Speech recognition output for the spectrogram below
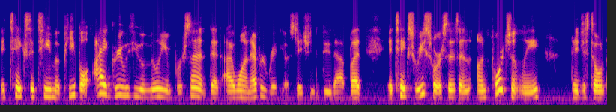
It takes a team of people. I agree with you a million percent that I want every radio station to do that, but it takes resources, and unfortunately, they just don't.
